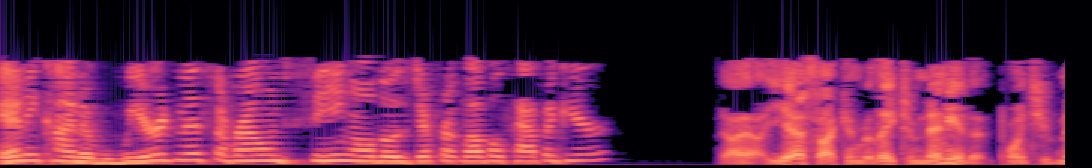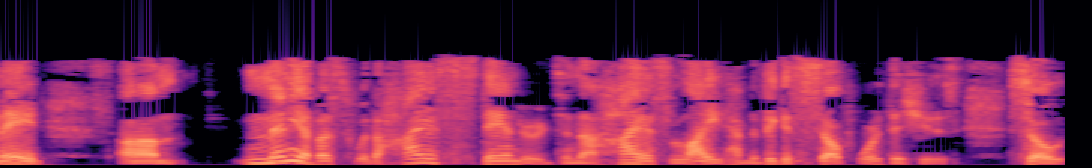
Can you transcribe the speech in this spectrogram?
any kind of weirdness around seeing all those different levels happen here? Uh, yes, I can relate to many of the points you've made. Um, many of us with the highest standards and the highest light have the biggest self-worth issues. So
